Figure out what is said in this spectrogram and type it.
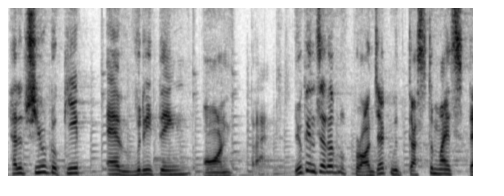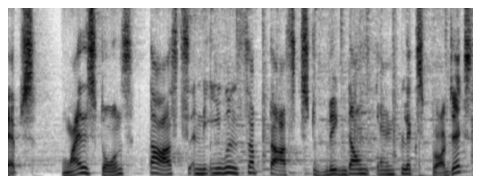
helps you to keep everything on track. You can set up a project with customized steps milestones, tasks, and even subtasks to break down complex projects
